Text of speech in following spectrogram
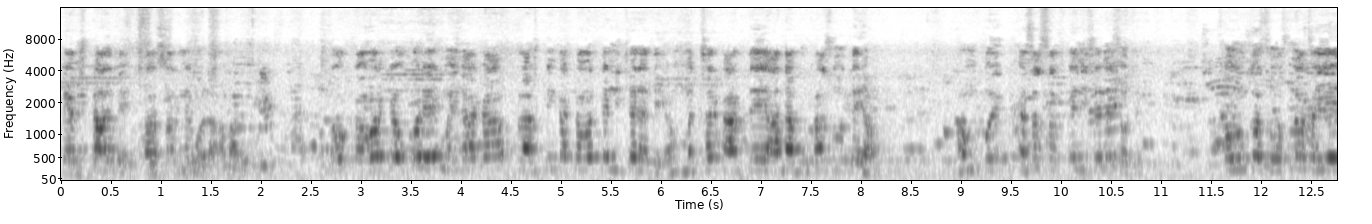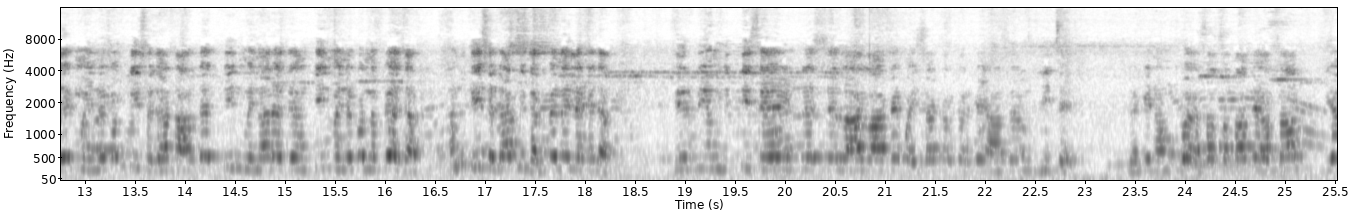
टैक्स डाल दे सर ने बोला हमारे तो कवर के ऊपर एक महीना का प्लास्टिक का कवर के नीचे रहते हम मच्छर काटते हैं, आधा भूखा सोते हम। हम कोई ऐसा सब के नीचे नहीं सोते। तो उनको सोचना चाहिए, एक महीने को तीस हज़ार डालते, तीन महीना रहते, हम तीन महीने को नब्बे हज़ार, हम तीस हज़ार भी घर पे नहीं लेके जाते। फिर भी हम मिट्टी से इंटरेस्ट से ला ला के पैसा कर, करके यहाँ से हम जीते। लेकिन हमको ऐसा सताते हर साल, ये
